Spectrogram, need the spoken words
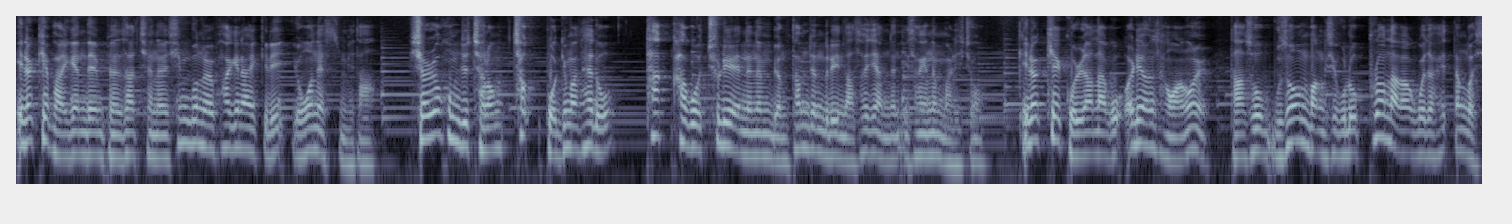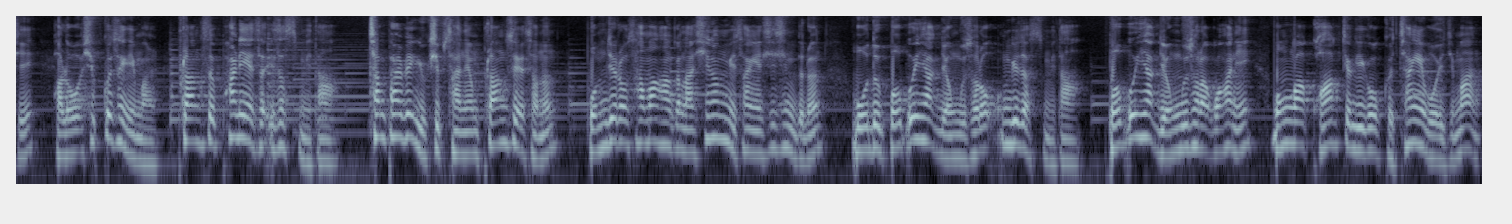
이렇게 발견된 변사체는 신분을 확인할 길이 요원했습니다. 셜록 홈즈처럼 척 보기만 해도 탁 하고 추리해내는 명탐정들이 나서지 않는 이상에는 말이죠. 이렇게 곤란하고 어려운 상황을 다소 무서운 방식으로 풀어나가고자 했던 것이 바로 19세기 말 프랑스 파리에서 있었습니다. 1864년 프랑스에서는 범죄로 사망하거나 신원미상의 시신들은 모두 법의학연구소로 옮겨졌습니다. 법의학연구소라고 하니 뭔가 과학적이고 거창해 보이지만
